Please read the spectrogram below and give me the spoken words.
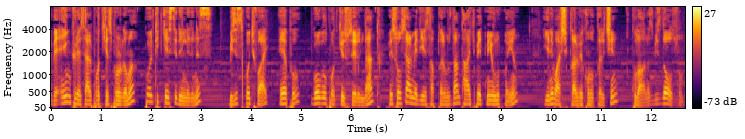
ve en küresel podcast programı Politik Kesti dinlediniz. Bizi Spotify, Apple, Google Podcast üzerinden ve sosyal medya hesaplarımızdan takip etmeyi unutmayın. Yeni başlıklar ve konuklar için kulağınız bizde olsun.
